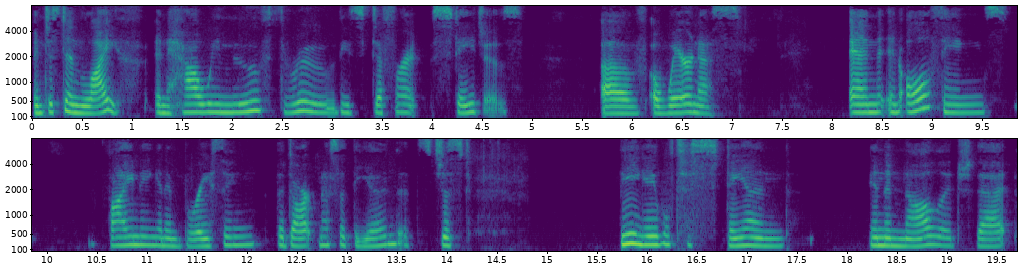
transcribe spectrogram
and just in life and how we move through these different stages of awareness. And in all things finding and embracing the darkness at the end it's just being able to stand in the knowledge that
